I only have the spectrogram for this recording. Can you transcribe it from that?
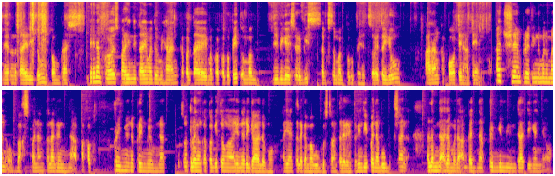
Meron na tayo dito pang brush. And of course, para hindi tayo madumihan kapag tayo ay magpapagupit o magbibigay service sa gusto magpagupit. So, ito yung parang kapote natin. At syempre, tingnan mo naman, oh, box pa lang talagang napaka premium na premium na. So talagang kapag ito nga yung regalo mo, ayan talaga magugustuhan talaga ito. Hindi pa nabubuksan. Alam na alam mo na agad na premium yung datingan niya. Oh?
